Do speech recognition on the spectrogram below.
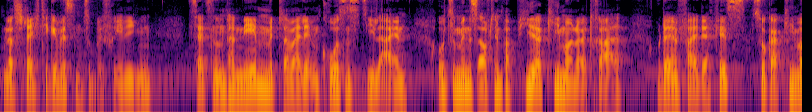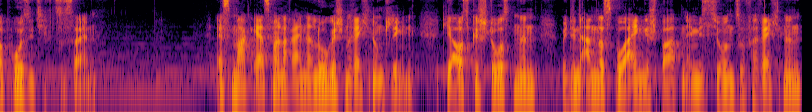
um das schlechte Gewissen zu befriedigen, setzen Unternehmen mittlerweile im großen Stil ein, um zumindest auf dem Papier klimaneutral oder im Fall der FIS sogar klimapositiv zu sein. Es mag erstmal nach einer logischen Rechnung klingen, die ausgestoßenen mit den anderswo eingesparten Emissionen zu verrechnen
